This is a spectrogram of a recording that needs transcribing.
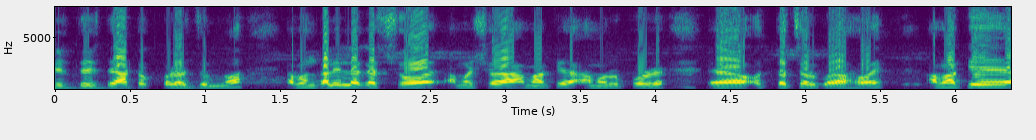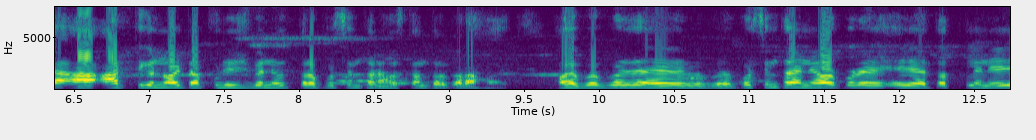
নির্দেশ দেয় আটক করার জন্য এবং গালিলাগার সহ আমার আমাকে, আমার উপর অত্যাচার করা হয়। আমাকে আট থেকে নয়টা পুলিশ ভ্যানে উত্তর পশ্চিম থানায় হস্তান্তর করা হয়। পশ্চিম থানায় নেওয়ার পরে তৎকালীন এই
